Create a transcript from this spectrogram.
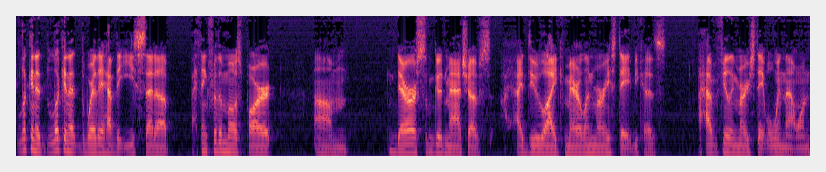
looking at looking at where they have the East set up, I think for the most part, um, there are some good matchups. I, I do like Maryland Murray State because I have a feeling Murray State will win that one.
